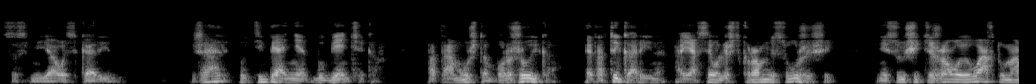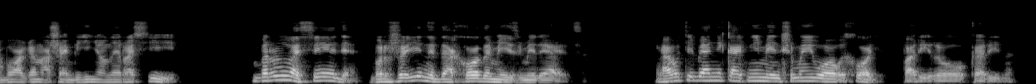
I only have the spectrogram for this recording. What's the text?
Засмеялась Карина. Жаль, у тебя нет бубенчиков, потому что буржуйка это ты, Карина, а я всего лишь скромный служащий, несущий тяжелую вахту на благо нашей объединенной России. Брось, Эдя, буржуины доходами измеряются. А у тебя никак не меньше моего выходит, парировала Карина.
